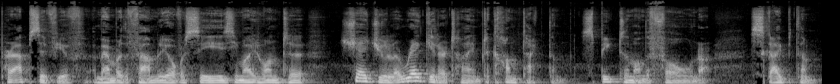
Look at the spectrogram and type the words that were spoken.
Perhaps if you've a member of the family overseas, you might want to schedule a regular time to contact them, speak to them on the phone or Skype them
